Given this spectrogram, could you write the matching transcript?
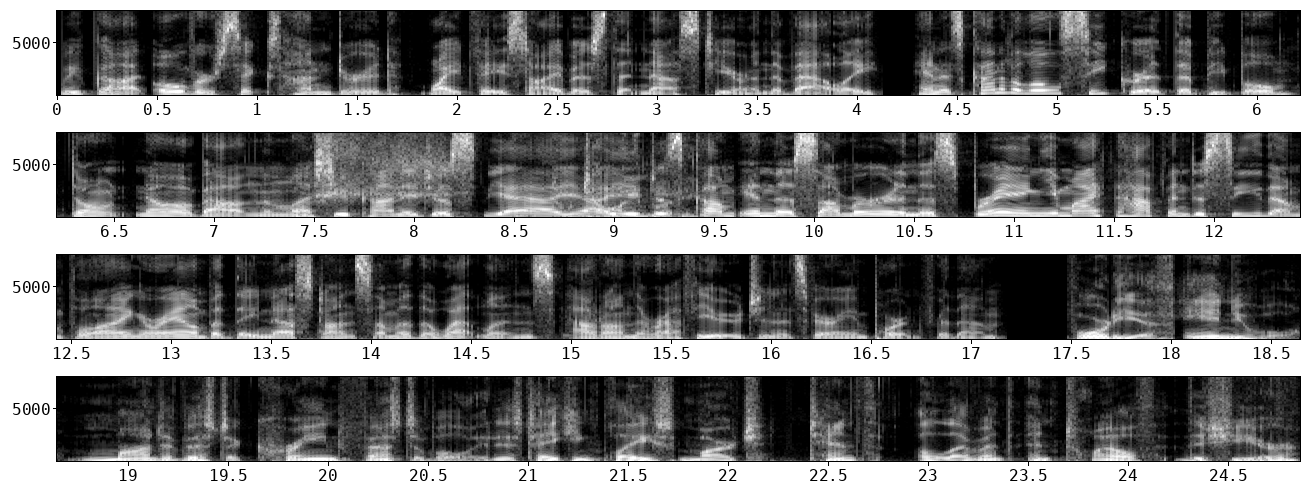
We've got over 600 white faced ibis that nest here in the valley. And it's kind of a little secret that people don't know about. And unless you kind of just, yeah, yeah, you just come in the summer and in the spring, you might happen to see them flying around, but they nest on some of the wetlands out on the refuge, and it's very important for them. 40th annual Monte Vista Crane Festival. It is taking place March 10th, 11th, and 12th this year.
